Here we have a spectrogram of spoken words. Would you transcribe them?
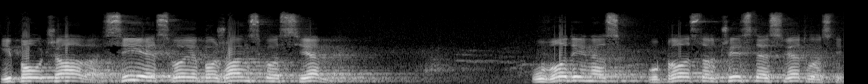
i poučava, sije svoje božansko sjeme, uvodi nas u prostor čiste svjetlosti.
